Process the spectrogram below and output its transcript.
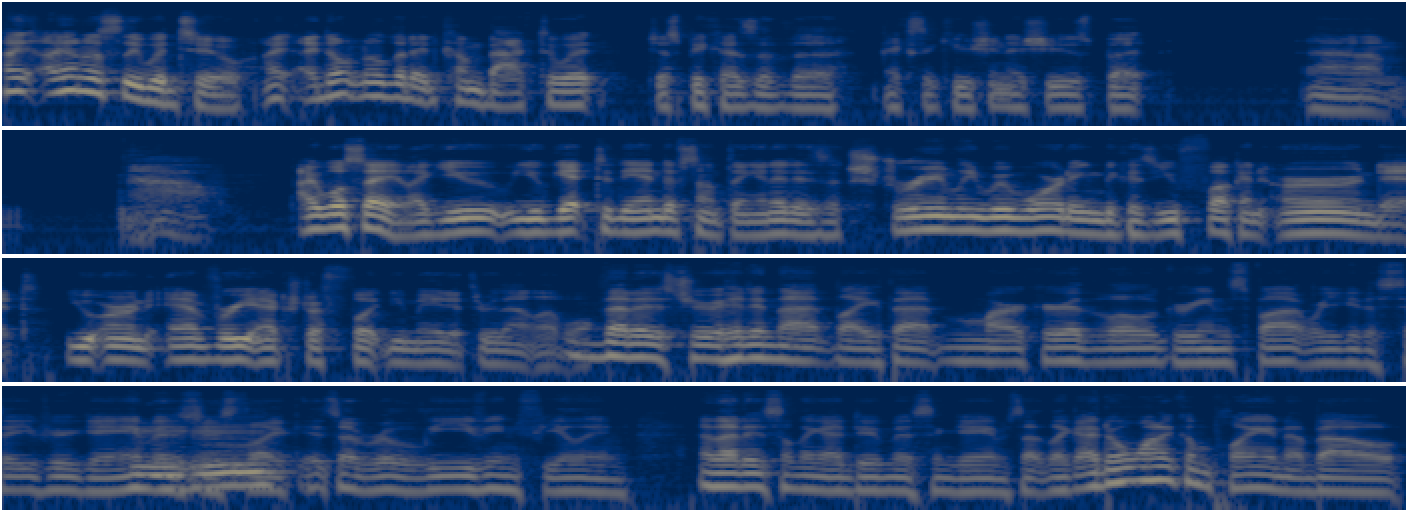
I, I honestly would too. I, I don't know that I'd come back to it just because of the execution issues, but um, I will say, like you you get to the end of something and it is extremely rewarding because you fucking earned it. You earned every extra foot you made it through that level. That is true. Hitting that like that marker, the little green spot where you get to save your game is just Mhm. like it's a relieving feeling. And that is something I do miss in games that like I don't want to complain about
